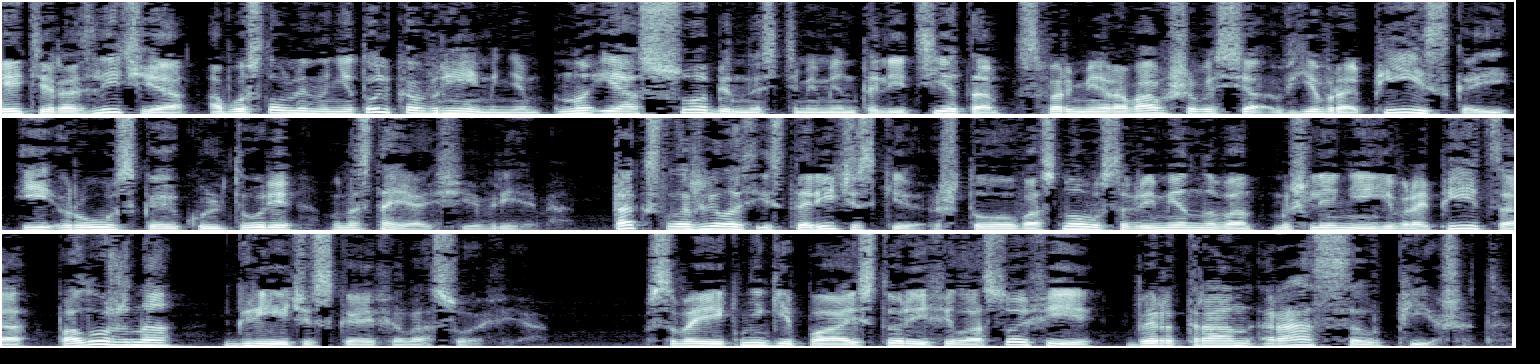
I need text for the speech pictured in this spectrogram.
Эти различия обусловлены не только временем, но и особенностями менталитета, сформировавшегося в европейской и русской культуре в настоящее время. Так сложилось исторически, что в основу современного мышления европейца положена греческая философия. В своей книге по истории философии Бертран Рассел пишет –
